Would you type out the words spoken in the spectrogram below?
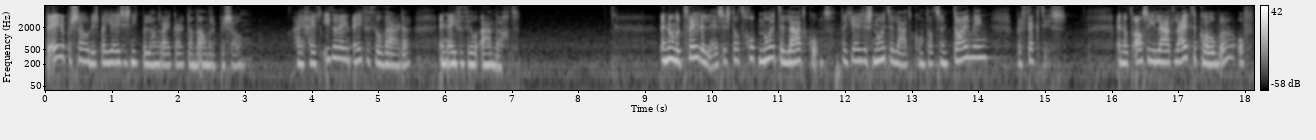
De ene persoon is bij Jezus niet belangrijker dan de andere persoon. Hij geeft iedereen evenveel waarde en evenveel aandacht. En dan de tweede les is dat God nooit te laat komt. Dat Jezus nooit te laat komt. Dat zijn timing perfect is. En dat als hij laat lijkt te komen, of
